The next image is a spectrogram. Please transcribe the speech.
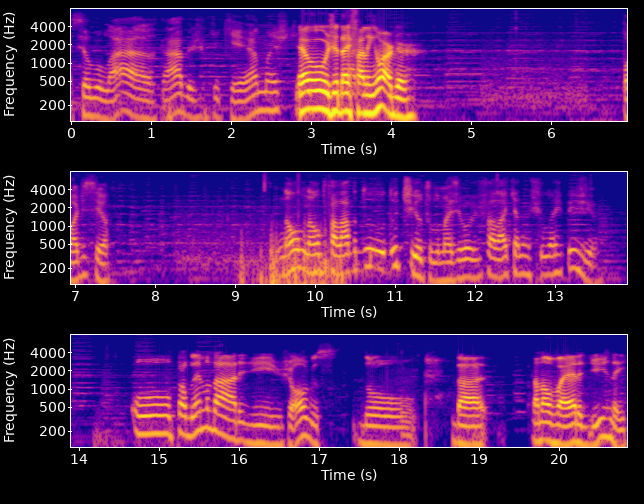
celular, tablet, o que que é, mas... Que... É o Jedi Fallen Order? Pode ser. Não, não falava do, do título, mas eu ouvi falar que era um estilo RPG. O problema da área de jogos do da, da nova era Disney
